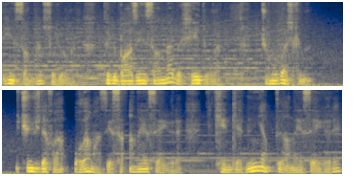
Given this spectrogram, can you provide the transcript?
diye insanlar soruyorlar. Tabi bazı insanlar da şey diyorlar. Cumhurbaşkanı üçüncü defa olamaz yasa anayasaya göre. Kendilerinin yaptığı anayasaya göre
